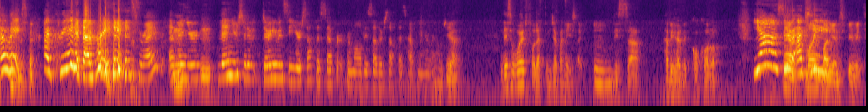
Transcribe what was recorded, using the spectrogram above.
oh wait, I've created that breeze, right? And then Mm, you're mm. then you sort of don't even see yourself as separate from all this other stuff that's happening around you. Yeah. There's a word for that in Japanese, like Mm. this. Uh, have you heard of it? Kokoro. Yeah, so yeah, actually, mind, body, and spirit.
